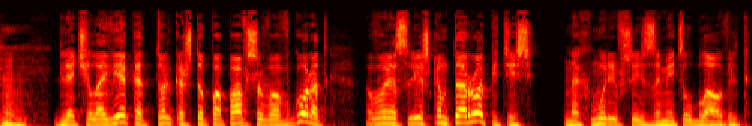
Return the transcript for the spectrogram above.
Хм, для человека, только что попавшего в город, вы слишком торопитесь, нахмурившись, заметил Блаувельд.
